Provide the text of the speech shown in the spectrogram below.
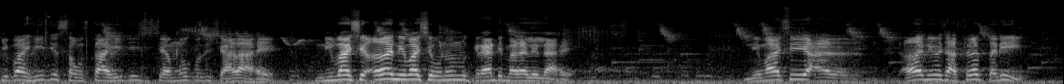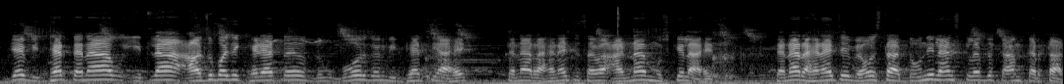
की बा ही जी संस्था ही जी शमुकमध्ये शाळा आहे निवासी अनिवासी म्हणून ग्रँट मिळालेलं आहे. निवासी अनिवासी असलं तरी जे विद्यार्थ्यांना इथल्या आजूबाजू खेड्यात गोरगरीब विद्यार्थी आहेत त्यांना राहण्याची सवय आणणं मुश्किल आहे. त्यांना राहण्याची व्यवस्था दोन्ही लायन्स क्लब काम करतात.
